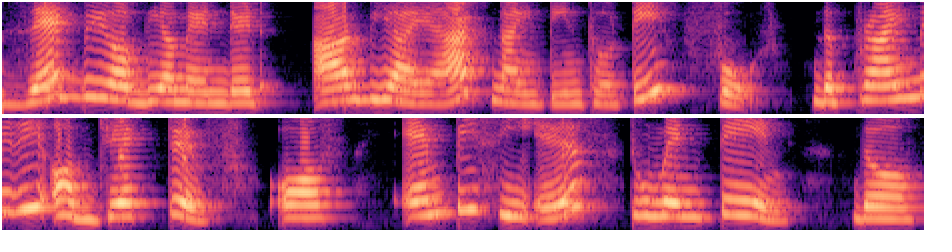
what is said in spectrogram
ZB of the amended RBI Act 1934. The primary objective of MPC is to maintain the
